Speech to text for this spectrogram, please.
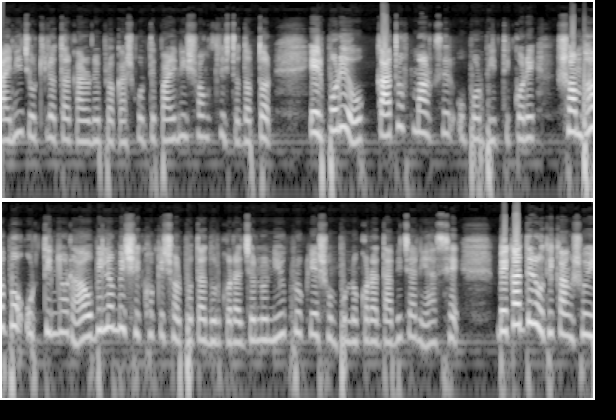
আইনি জটিলতার কারণে প্রকাশ করতে পারেনি সংশ্লিষ্ট দপ্তর। এরপরেও কাট অফ মার্কসের উপর ভিত্তি করে সম্ভাব্য উত্তীর্ণরা অবিলম্বে শিক্ষকের স্বল্পতা দূর করার জন্য নিয়োগ প্রক্রিয়া সম্পূর্ণ করার দাবি জানিয়ে আছে। বেকারদের অধিকাংশই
